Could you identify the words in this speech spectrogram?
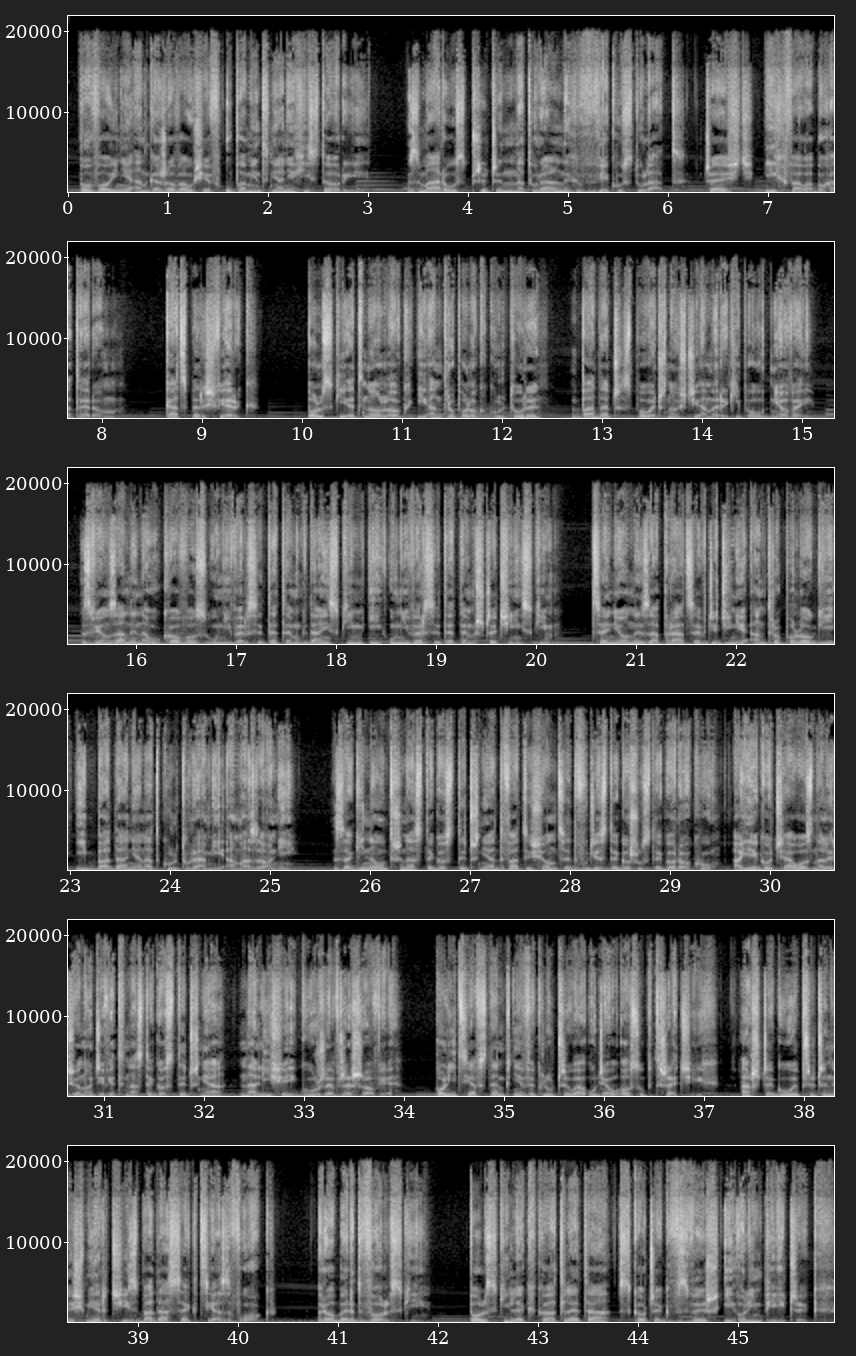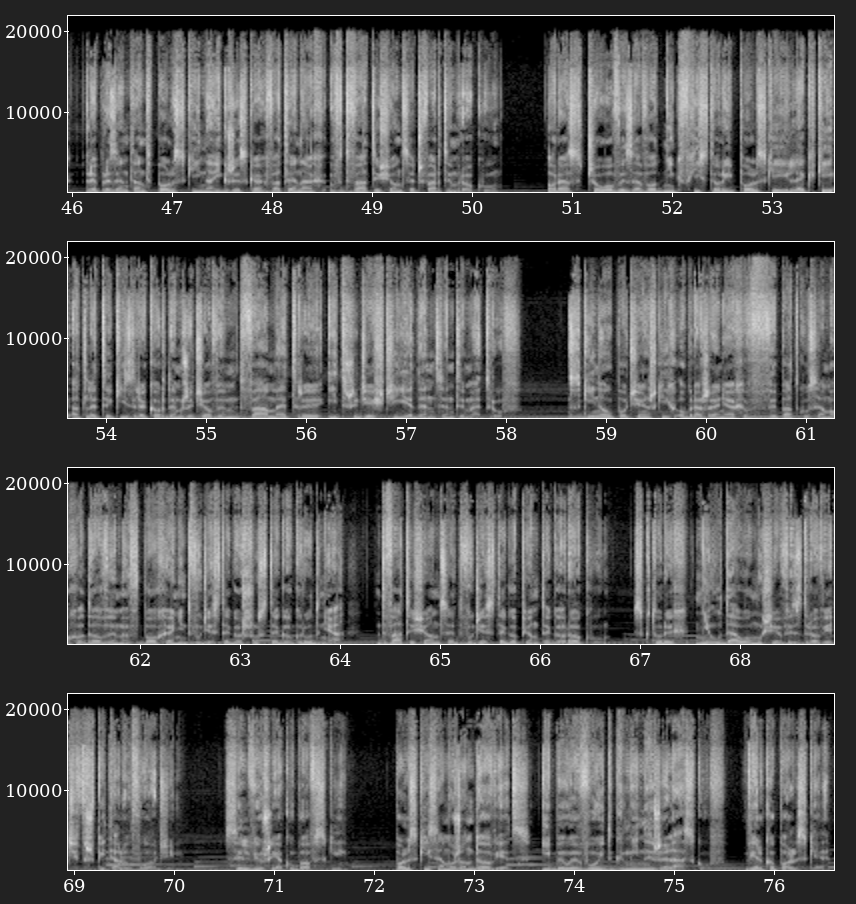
Po wojnie angażował się w upamiętnianie historii. Zmarł z przyczyn naturalnych w wieku 100 lat. Cześć i chwała bohaterom. Kacper Świerk, polski etnolog i antropolog kultury, badacz społeczności Ameryki Południowej. Związany naukowo z Uniwersytetem Gdańskim i Uniwersytetem Szczecińskim. Ceniony za pracę w dziedzinie antropologii i badania nad kulturami Amazonii. Zaginął 13 stycznia 2026 roku, a jego ciało znaleziono 19 stycznia na Lisiej Górze w Rzeszowie. Policja wstępnie wykluczyła udział osób trzecich, a szczegóły przyczyny śmierci zbada sekcja zwłok. Robert Wolski, polski lekkoatleta, skoczek wzwyż i olimpijczyk, reprezentant Polski na Igrzyskach w Atenach w 2004 roku oraz czołowy zawodnik w historii polskiej lekkiej atletyki z rekordem życiowym 2 metry i 31 centymetrów. Zginął po ciężkich obrażeniach w wypadku samochodowym w Bocheń 26 grudnia 2025 roku, z których nie udało mu się wyzdrowieć w szpitalu w Łodzi. Sylwiusz Jakubowski, polski samorządowiec i były wójt gminy Żelazków, Wielkopolskie.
